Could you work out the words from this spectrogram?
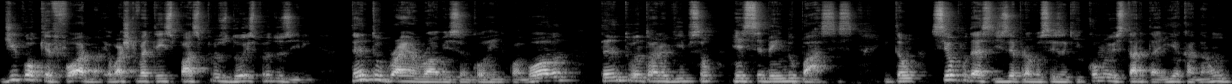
De qualquer forma, eu acho que vai ter espaço para os dois produzirem. Tanto o Brian Robinson correndo com a bola, tanto o Antônio Gibson recebendo passes. Então, se eu pudesse dizer para vocês aqui como eu startaria cada um,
